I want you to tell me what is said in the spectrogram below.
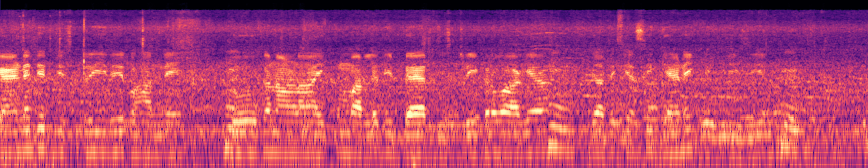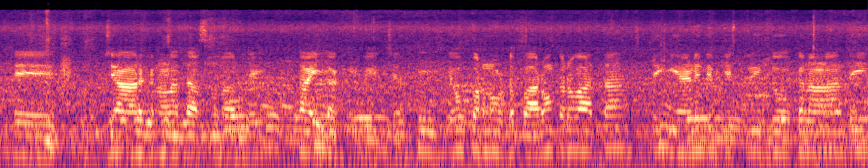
ਗਹਿਣੇ ਦੀ ਰਜਿਸਟਰੀ ਦੇ ਬਹਾਨੇ ਦੋ ਕਨਾਲਾਂ ਇੱਕ ਮਰਲੇ ਦੀ ਬੈਰ ਰਜਿਸਟਰੀ ਕਰਵਾ ਗਿਆ ਜਦ ਕਿ ਅਸੀਂ ਗਹਿਣੇ ਕੀਤੀ ਸੀ ਇਹਨੂੰ ਤੇ ਚਾਰ ਕਨਾਲਾਂ 10 ਮਰਲੇ 2.5 ਲੱਖ ਦੇ ਵਿੱਚ ਤੇ ਉਹ ਕਰਨੋਟ ਬਾਹਰੋਂ ਕਰਵਾਤਾ ਤੇ ਗਹਿਣੇ ਦੀ ਰਜਿਸਟਰੀ ਦੋ ਕਨਾਲਾਂ ਦੀ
